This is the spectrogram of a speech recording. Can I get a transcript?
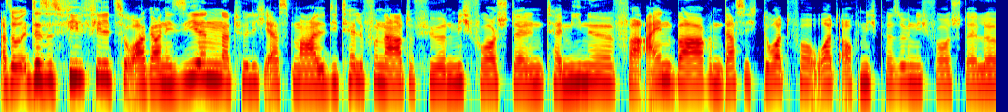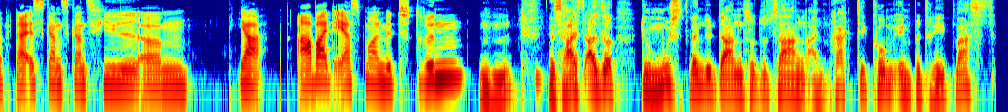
Also das ist viel, viel zu organisieren. Natürlich erstmal die Telefonate führen, mich vorstellen, Termine vereinbaren, dass ich dort vor Ort auch mich persönlich vorstelle. Da ist ganz, ganz viel, ähm, ja, Arbeit erstmal mit drin. Mhm. Das heißt also, du musst, wenn du dann sozusagen ein Praktikum im Betrieb machst,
